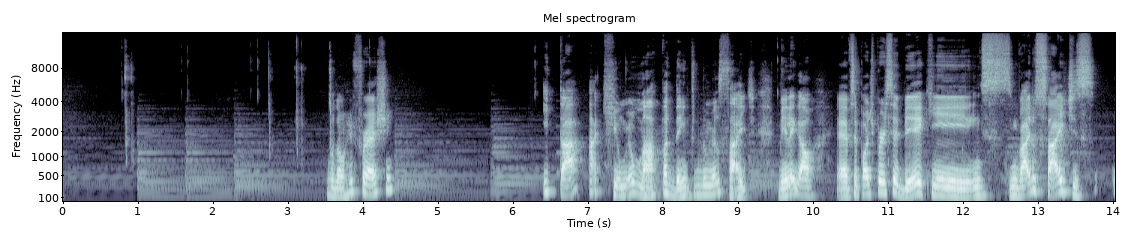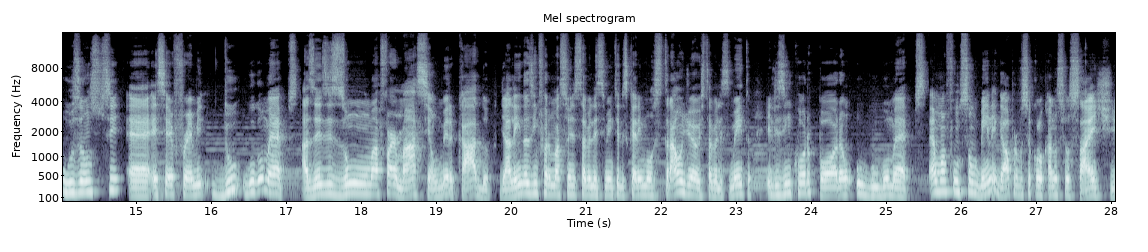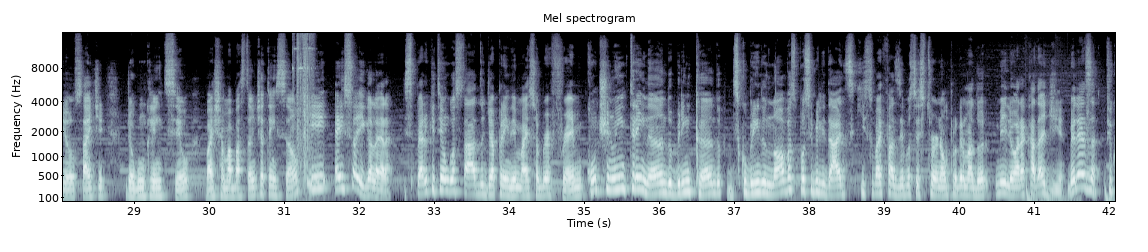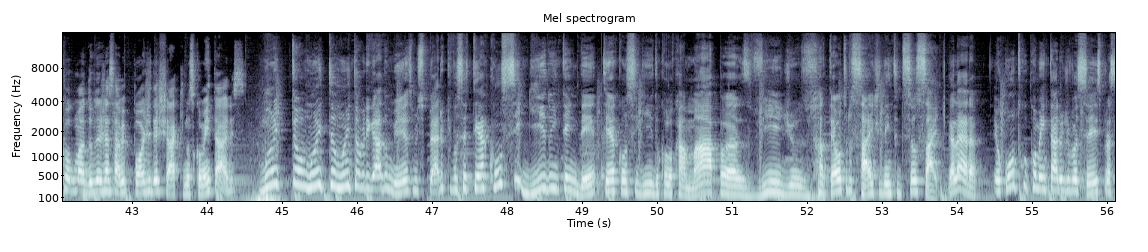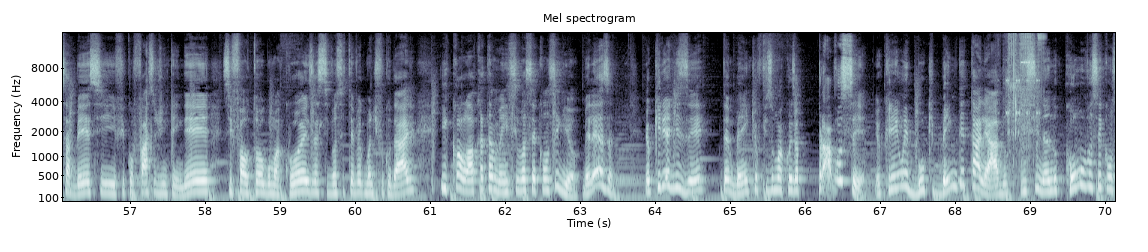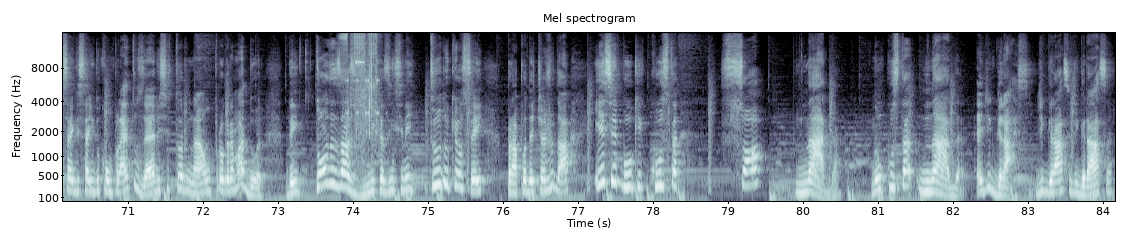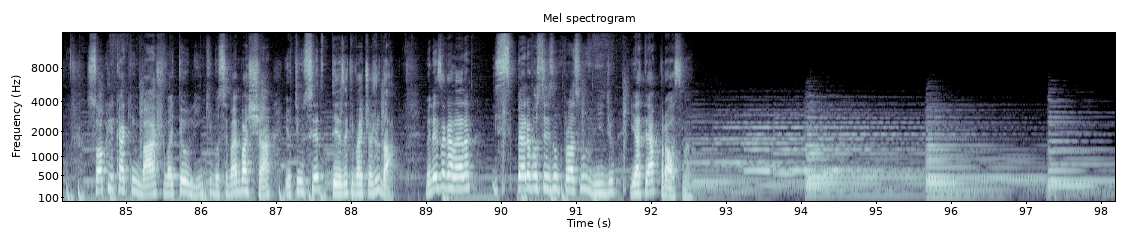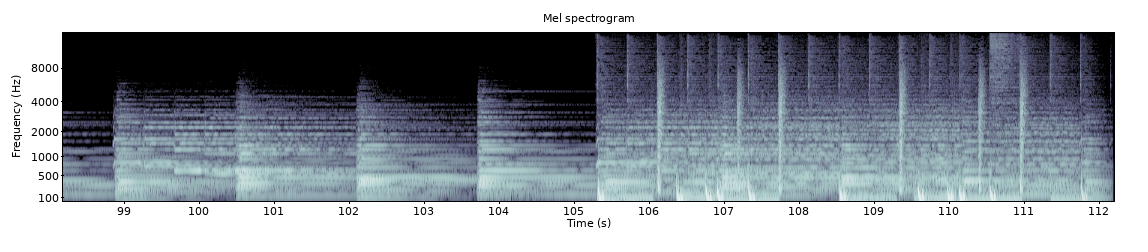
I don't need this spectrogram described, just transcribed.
Vou dar um refresh e tá aqui o meu mapa dentro do meu site. Bem legal. É, você pode perceber que em, em vários sites usam-se é, esse airframe do Google Maps. Às vezes uma farmácia, um mercado, e além das informações do estabelecimento, eles querem mostrar onde é o estabelecimento, eles incorporam o Google Maps. É uma função bem legal para você colocar no seu site ou site de algum cliente seu, vai chamar bastante atenção. E é isso aí, galera. Espero que tenham gostado de aprender mais sobre airframe. Continuem treinando, brincando, descobrindo novas possibilidades que isso vai fazer você se tornar um programador melhor a cada dia. Beleza? Ficou alguma dúvida, já sabe, pode deixar aqui nos comentários. Muito, muito, muito obrigado mesmo. Espero que você tenha conseguido entender, tenha conseguido colocar mapas, vídeos, até outro site dentro do seu site. Galera, eu conto com o comentário de vocês para saber se ficou fácil de entender, se faltou alguma coisa, se você teve alguma dificuldade e coloca também se você conseguiu, beleza? Eu queria dizer também que eu fiz uma coisa para você. Eu criei um e-book bem detalhado ensinando como você consegue sair do completo zero e se tornar um programador. Dei todas as dicas, ensinei tudo o que eu sei para poder te ajudar. E esse e-book custa só nada. Não custa nada, é de graça, de graça, de graça. Só clicar aqui embaixo, vai ter o link, você vai baixar e eu tenho certeza que vai te ajudar. Beleza, galera? Espero vocês no próximo vídeo e até a próxima.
